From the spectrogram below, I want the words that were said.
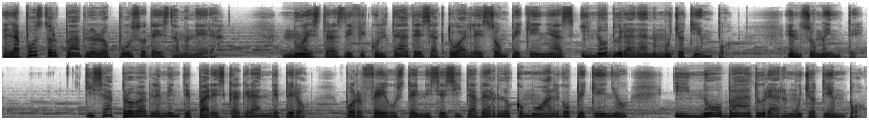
El apóstol Pablo lo puso de esta manera, nuestras dificultades actuales son pequeñas y no durarán mucho tiempo. En su mente, Quizá probablemente parezca grande, pero por fe usted necesita verlo como algo pequeño y no va a durar mucho tiempo.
